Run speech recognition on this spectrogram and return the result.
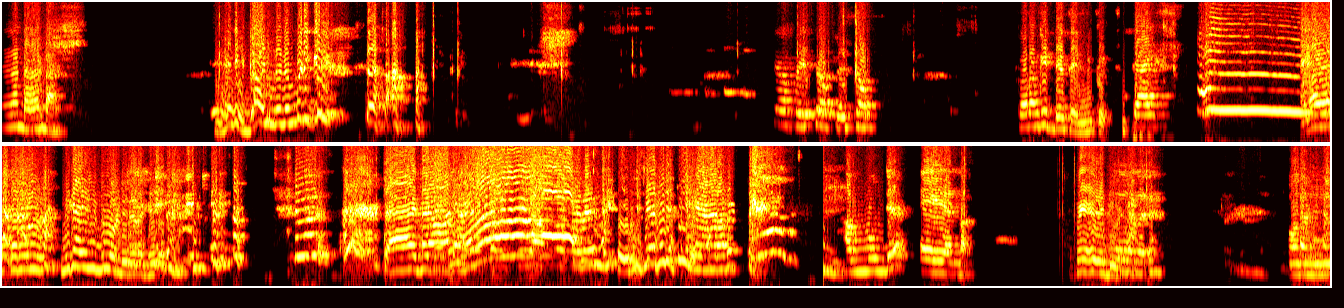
വേണ്ട എനിക്ക് കണ്ണിനും പിടിക്കും. കുറം കിട്ടിയ തെന്നിക്ക് നീ കഴിഞ്ഞിട്ട് കൊണ്ട് കൊണ്ടിരിക്കണക്ക് അമ്മൂന്റെ ഏഴെണ്ണം. ഒന്ന്.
